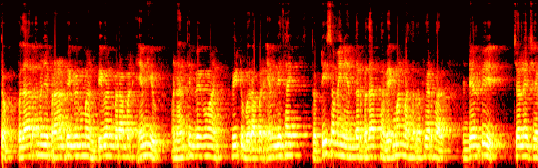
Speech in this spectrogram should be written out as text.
તો પદાર્થનું જે પ્રારંભિક વેગમાન પી વન બરાબર એમ યુ અને અંતિમ વેગમાન પી ટુ બરાબર એમ બી થાય, તો ટી સમયની અંદર પદાર્થના વેગમાનમાં થતો ફેરફાર ડેલ પી ચલે છે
